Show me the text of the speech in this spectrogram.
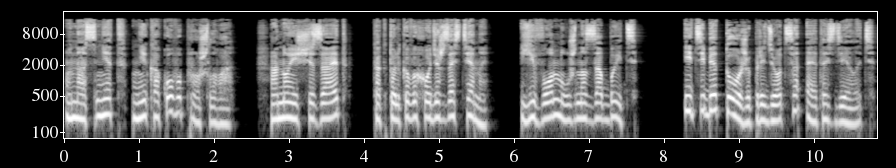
«У нас нет никакого прошлого. Оно исчезает, как только выходишь за стены. Его нужно забыть. И тебе тоже придется это сделать».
